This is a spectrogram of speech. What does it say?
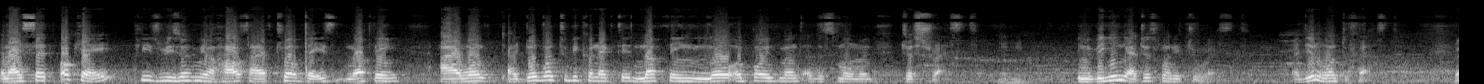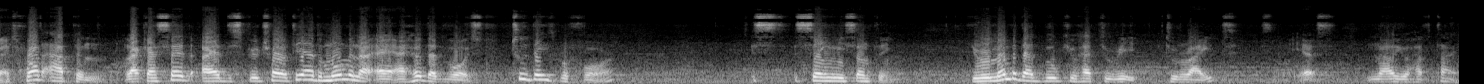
and I said, okay, please reserve me a house. I have 12 days, nothing. I want. I don't want to be connected. Nothing. No appointment at this moment. Just rest. Mm-hmm. In the beginning, I just wanted to rest. I didn't want to fast. Right. What happened? Like I said, I had the spirituality. At the moment I, I- heard that voice, two days before, saying me something. You remember that book you had to read, to write? Said, Yes. Now you have time.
